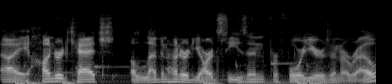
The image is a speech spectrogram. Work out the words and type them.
a 100 catch, 1100 yard season for four years in a row.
